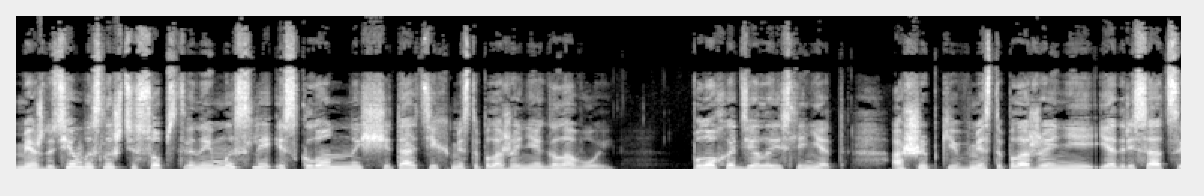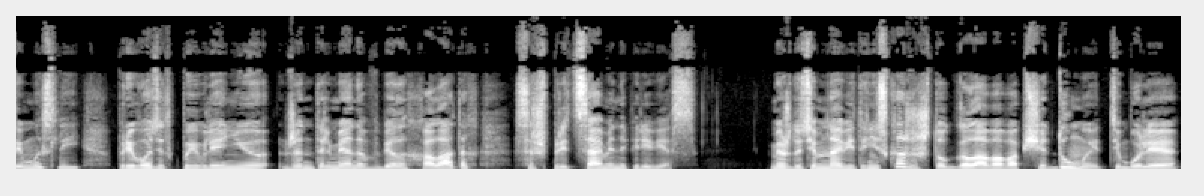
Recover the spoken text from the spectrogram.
Между тем вы слышите собственные мысли и склонны считать их местоположение головой. Плохо дело, если нет. Ошибки в местоположении и адресации мыслей приводят к появлению джентльменов в белых халатах со шприцами наперевес. Между тем на вид и не скажешь, что голова вообще думает, тем более,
